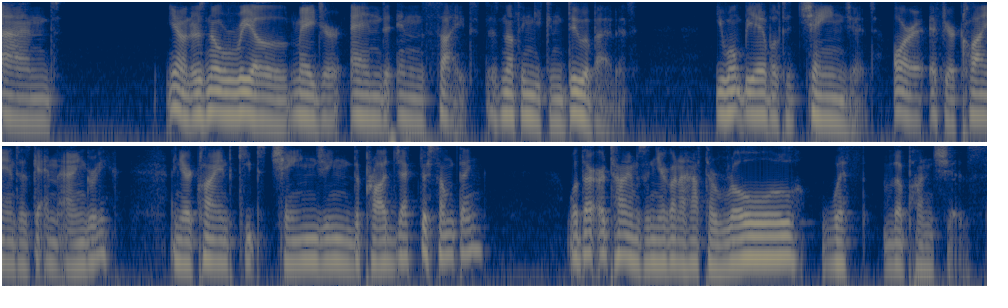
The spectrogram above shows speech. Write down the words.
and you know, there's no real major end in sight. There's nothing you can do about it. You won't be able to change it. Or if your client is getting angry and your client keeps changing the project or something, well, there are times when you're going to have to roll with the punches.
